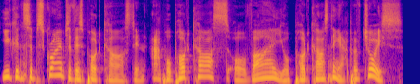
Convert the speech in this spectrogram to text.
You can subscribe to this podcast in Apple Podcasts or via your podcasting app of choice.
